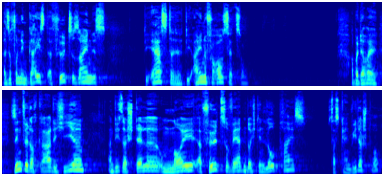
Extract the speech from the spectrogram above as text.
Also von dem Geist erfüllt zu sein, ist die erste, die eine Voraussetzung. Aber dabei sind wir doch gerade hier an dieser Stelle, um neu erfüllt zu werden durch den Lobpreis. Ist das kein Widerspruch?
